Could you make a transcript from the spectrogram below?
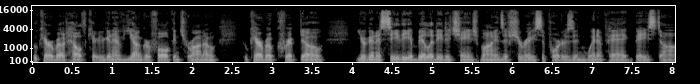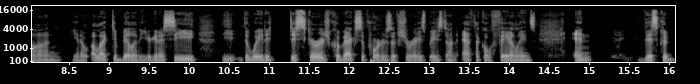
who care about healthcare. You're going to have younger folk in Toronto who care about crypto. You're going to see the ability to change minds of Charest supporters in Winnipeg based on, you know, electability. You're going to see the, the way to discourage Quebec supporters of Charest based on ethical failings. And this could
